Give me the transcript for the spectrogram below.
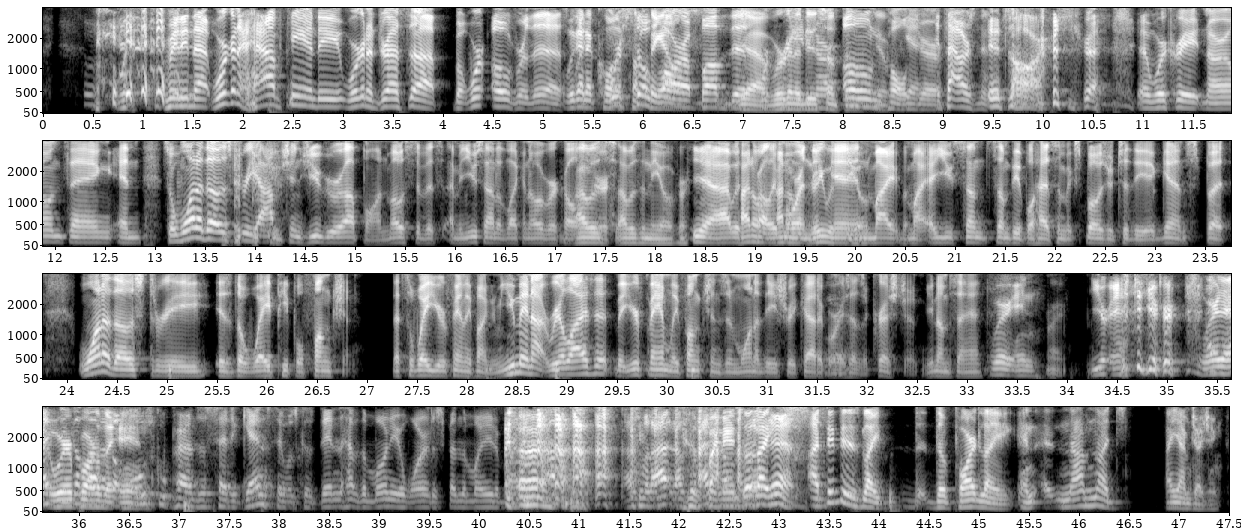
Meaning that we're going to have candy, we're going to dress up, but we're over this. We're gonna call We're it so far else. above this. Yeah, we're gonna do our something, own yeah. culture. It's ours now. It's ours, right? And we're creating our own thing. And so one of those three options you grew up on, most of it's. I mean, you sounded like an over culture. I was I was in the over. Yeah, I was I probably I more in the with end. over, my my you some some people had some exposure to the against, but one of those three is the way people function. That's the way your family functions. You may not realize it, but your family functions in one of these three categories as a Christian. You know what I'm saying? We're in. Right. You're in. You're We're, I the, we're part of the, the end. old school parents that said against it was because they didn't have the money or wanted to spend the money to buy. it. that's what I. That's what I financial- So like, yeah. I think this like the, the part like, and, and I'm not, I am judging.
